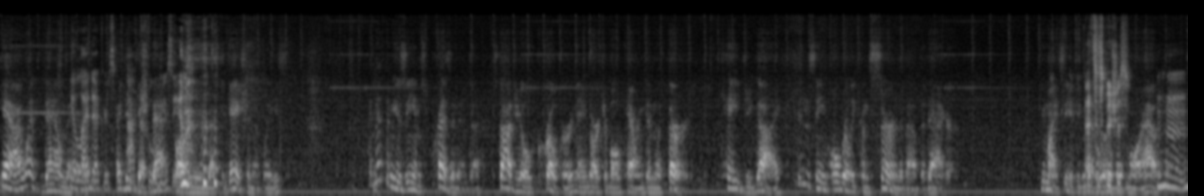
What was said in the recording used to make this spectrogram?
Yeah, I went down there. Yeah, Leyendecker's I did get actual that museum. far in the investigation, at least. I met the museum's president, a stodgy old croaker named Archibald Carrington III. Cagey guy, didn't seem overly concerned about the dagger. You might see if you can That's get a little bit more out of it. Mm-hmm.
